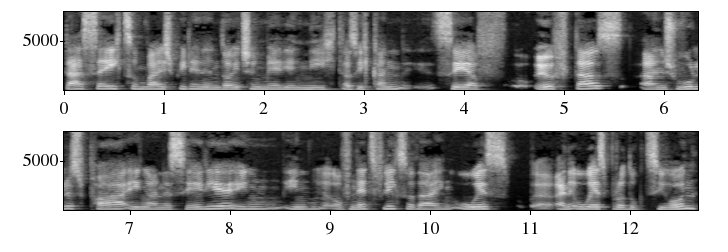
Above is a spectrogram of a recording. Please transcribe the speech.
Das sehe ich zum Beispiel in den deutschen Medien nicht. Also ich kann sehr öfters ein schwules Paar in einer Serie in, in, auf Netflix oder in US äh, eine US-Produktion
